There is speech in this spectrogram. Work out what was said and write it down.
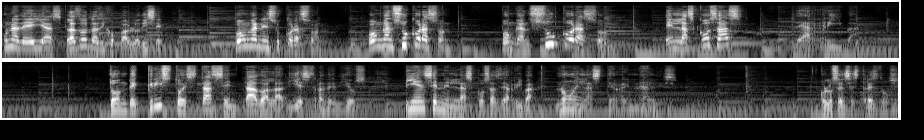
Una de ellas, las dos las dijo Pablo, dice, pongan en su corazón, pongan su corazón pongan su corazón en las cosas de arriba, donde Cristo está sentado a la diestra de Dios. Piensen en las cosas de arriba, no en las terrenales. Colosenses 3.2,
